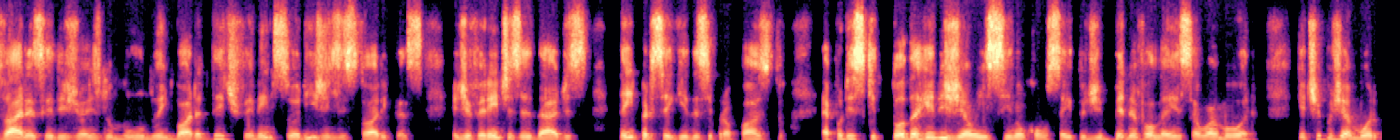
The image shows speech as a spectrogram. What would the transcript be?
várias religiões do mundo, embora de diferentes origens históricas e diferentes idades, têm perseguido esse propósito. É por isso que toda religião ensina um conceito de benevolência ou amor. Que tipo de amor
